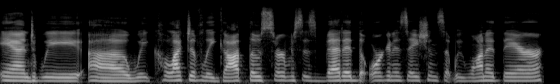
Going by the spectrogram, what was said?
And we uh, we collectively got those services, vetted the organizations that we wanted there,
